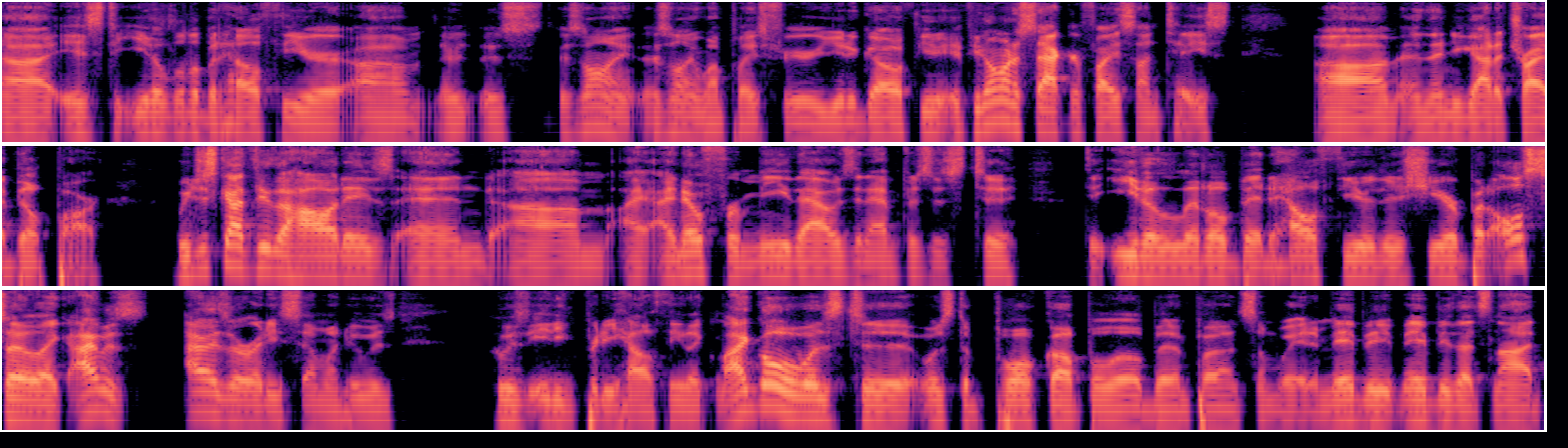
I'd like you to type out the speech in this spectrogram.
uh, is to eat a little bit healthier, um, there, there's there's only there's only one place for you to go. If you if you don't want to sacrifice on taste, um, and then you got to try a Built Bar. We just got through the holidays, and um, I, I know for me that was an emphasis to to eat a little bit healthier this year. But also, like I was I was already someone who was who was eating pretty healthy. Like my goal was to was to bulk up a little bit and put on some weight. And maybe maybe that's not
